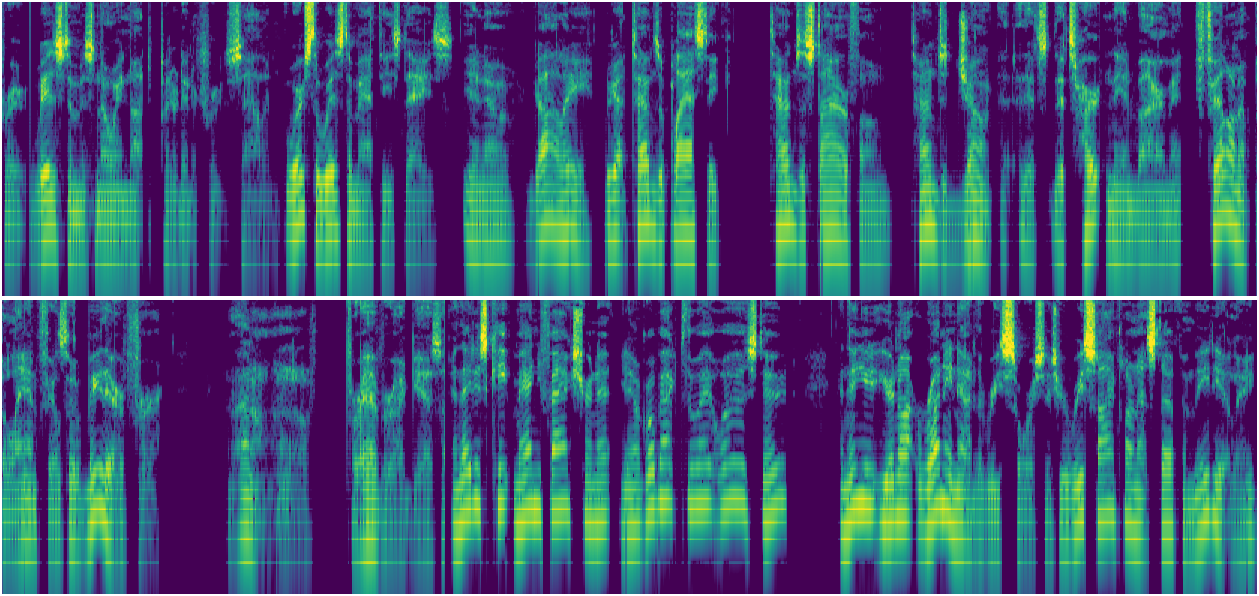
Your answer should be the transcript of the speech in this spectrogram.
fruit. Wisdom is knowing not to put it in a fruit salad. Where's the wisdom at these days? You know, golly, we got tons of plastic, tons of styrofoam, tons of junk that's that's hurting the environment, filling up the landfills. It'll be there for I don't know forever, I guess. And they just keep manufacturing it. You know, go back to the way it was, dude. And then you, you're not running out of the resources. You're recycling that stuff immediately.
